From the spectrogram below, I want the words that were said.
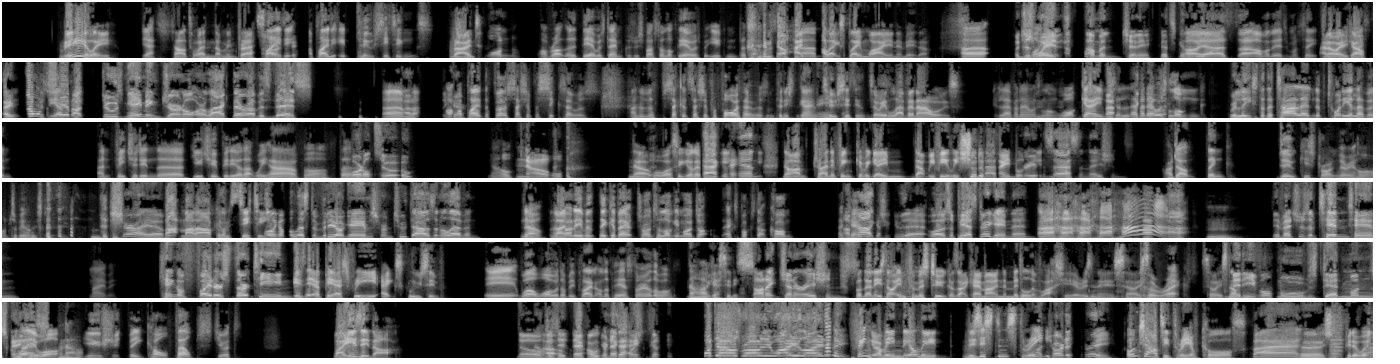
Really? Yes, Start to end, I'm impressed. I played it. I played it in two sittings. Right. One, I wrote the, the hours down because we're supposed to log the hours, but you didn't. But don't no, I, Um, I'll explain why in a bit, though. uh, But just Well, wait. I'm in, Chinny. It's gonna oh be. yeah, that's, uh, I'm on the edge of my seat. I know you can't. Basically, I want because to say hasn't- about Stu's gaming journal or lack thereof is this. Um, I I, I played the first session for six hours, and then the second session for five hours, and finished the game in two sittings. So 11 hours. 11 hours mm-hmm. long. What game is 11 hours long, released at the tail end of 2011, and featured in the YouTube video that we have of the. Portal Two, No. No. No, but what's he going to be? Pac-Man, No, I'm trying to think of a game that we feel he should have played, Assassin's but didn't. Assassinations. I don't think Duke is trying very hard, to be honest. with you. Sure, I am. Batman Arkham City. Pulling up a list of video games from 2011. No. Yeah, I can't even think about trying to log in my dot, Xbox.com account. I'm not going to do that. Well, it was a PS3 game then. Ah, ha, ha, ha, ha. Ah, Hmm. the Adventures of Tintin, Maybe. King of Fighters 13. Is it a PS3 exclusive? Eh, well, why would I be playing it on the PS3 otherwise? No, I guess it is. Sonic Generations. But then it's not Infamous 2 because that came out in the middle of last year, isn't it? So it's, Correct. so it's not. Medieval Moves. Deadmund's And Quest. Tell you what, Oh, no. you should be Cole Phelps, Stuart. Why is it that? No, No. because I was your gonna next say. question is going to be, what the hell's wrong with you? Why are you lying to me? Thing. I mean, the only Resistance 3? Uncharted 3. Uncharted 3, of course. Bang. Uh, ship it away.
